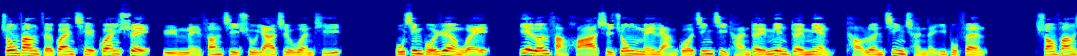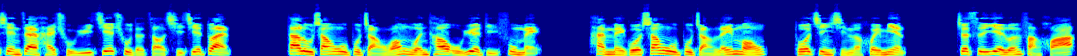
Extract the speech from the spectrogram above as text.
中方则关切关税与美方技术压制问题。吴新博认为。耶伦访华是中美两国经济团队面对面讨论进程的一部分，双方现在还处于接触的早期阶段。大陆商务部长王文涛五月底赴美，和美国商务部长雷蒙多进行了会面。这次耶伦访华，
